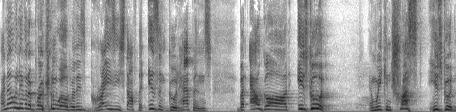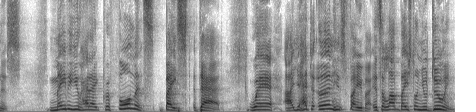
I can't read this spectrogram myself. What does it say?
I know we live in a broken world where this crazy stuff that isn't good happens, but our God is good and we can trust His goodness. Maybe you had a performance based dad where uh, you had to earn His favor. It's a love based on your doing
